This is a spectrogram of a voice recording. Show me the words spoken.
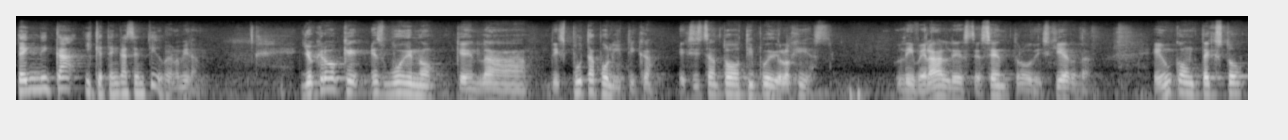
técnica y que tenga sentido? Bueno, mira, yo creo que es bueno que en la disputa política existan todo tipo de ideologías, liberales, de centro, de izquierda, en un contexto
